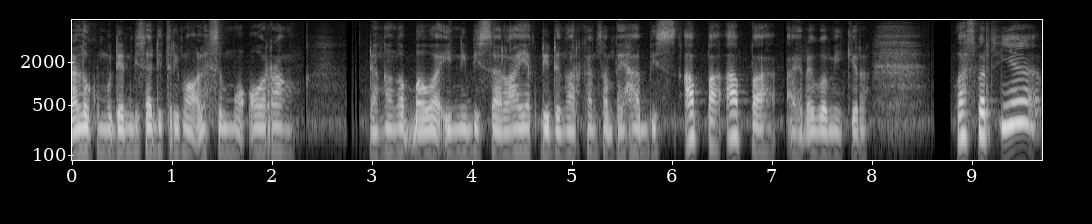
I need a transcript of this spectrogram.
lalu kemudian bisa diterima oleh semua orang dan nganggap bahwa ini bisa layak didengarkan sampai habis. Apa-apa? Akhirnya gue mikir, wah sepertinya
